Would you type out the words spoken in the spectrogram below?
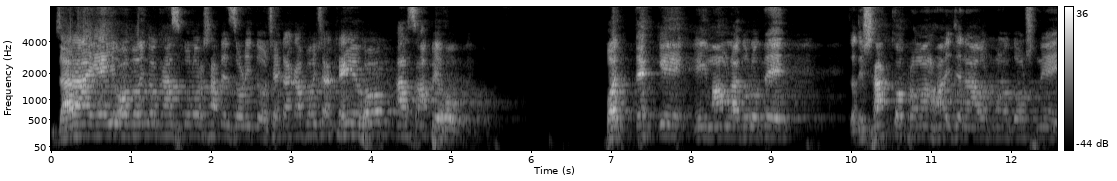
যারা এই অবৈধ কাজগুলোর সাথে জড়িত, সে টাকা পয়সা খেয়ে হোক আর চাপে হোক প্রত্যেককে এই মামলাগুলোতে যদি সাক্ষ্য প্রমাণ হয় যে না, ওর কোনো দোষ নেই,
